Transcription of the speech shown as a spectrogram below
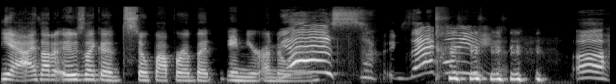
Yeah, I thought it was like a soap opera, but in your underwear. Yes, exactly. Ugh.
